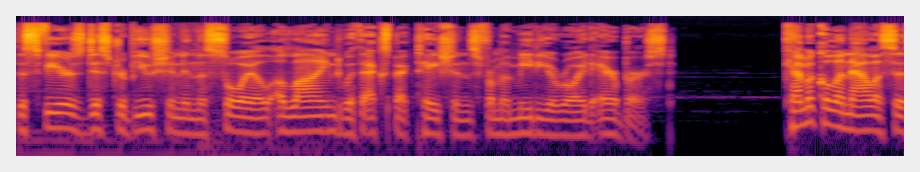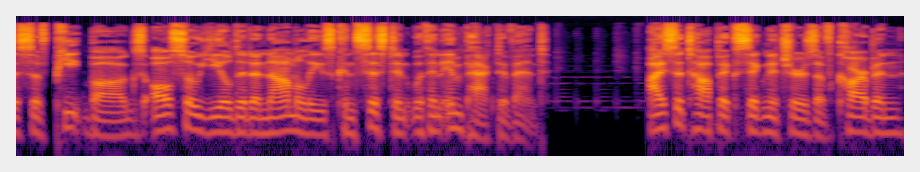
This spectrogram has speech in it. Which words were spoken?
the sphere's distribution in the soil aligned with expectations from a meteoroid airburst. Chemical analysis of peat bogs also yielded anomalies consistent with an impact event. Isotopic signatures of carbon,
